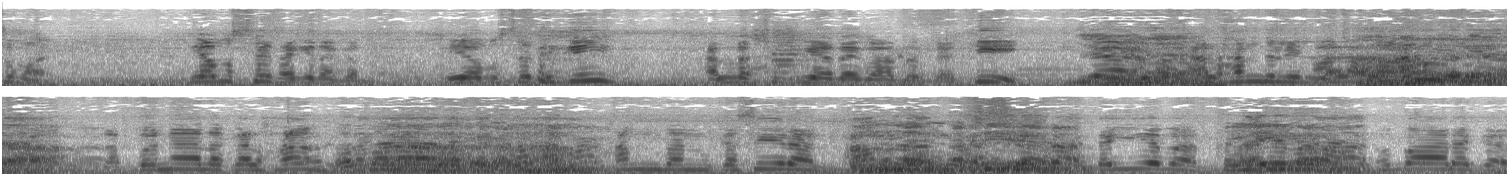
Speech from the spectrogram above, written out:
সময় যে অবস্থায় থাকি না কেন? সেই অবস্থা থেকেই আল্লাহ শুক্রিয়া আদায় করা দরকার কি আলহামদুলিল্লাহ রব্বানা লাকাল হামদ হামদান কাসীরান طيبا মুবারাকান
